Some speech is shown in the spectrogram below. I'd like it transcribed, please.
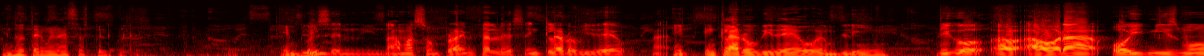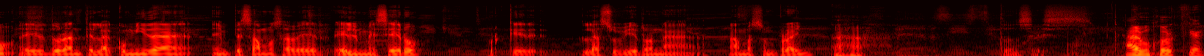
¿En dónde terminan estas películas? ¿En Blim? Pues en Amazon Prime tal vez, en Claro Video. Ah, en, en Claro Video, en Blim. Digo, a- ahora, hoy mismo, eh, durante la comida, empezamos a ver El Mesero, porque la subieron a Amazon Prime. Ajá. Entonces, A lo mejor ca-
